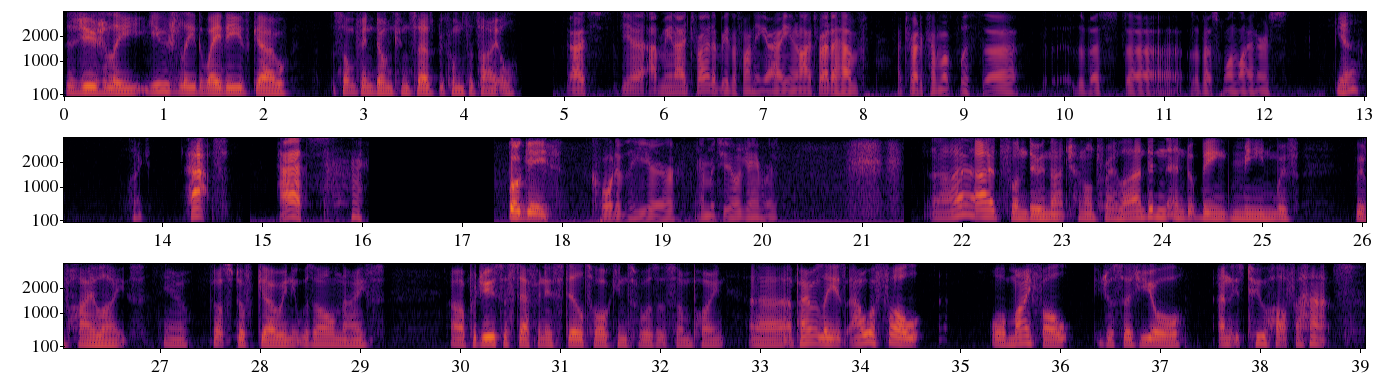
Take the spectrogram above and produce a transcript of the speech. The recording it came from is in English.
There's usually usually the way these go, something Duncan says becomes the title. That's yeah. I mean, I try to be the funny guy. You know, I try to have. I try to come up with uh, the best. Uh, the best one-liners. Yeah, like hats. Hats. Boogies. Quote of the year. Immaterial Gamers. I, I had fun doing that channel trailer. I didn't end up being mean with with highlights. You know, got stuff going. It was all nice. Our producer Stefan is still talking to us at some point. Uh, apparently, it's our fault or my fault. It just says your, and it's too hot for hats.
